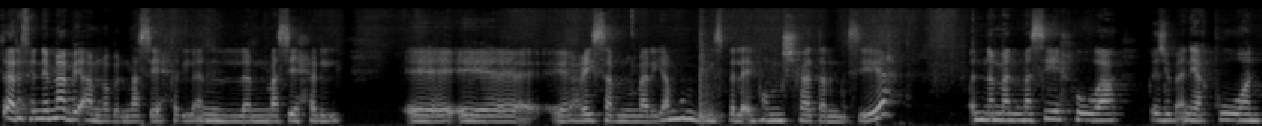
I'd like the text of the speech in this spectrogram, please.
تعرف إني ما بيأمنوا بالمسيح المسيح عيسى بن مريم. هم بالنسبة لهم مش هذا المسيح إنما المسيح هو يجب أن يكون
